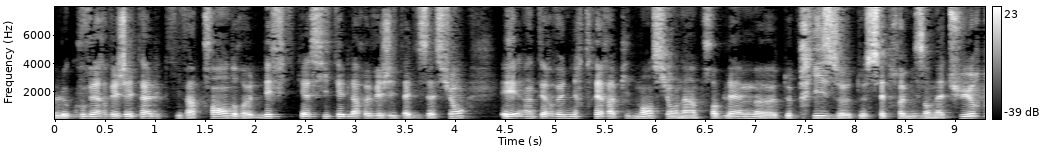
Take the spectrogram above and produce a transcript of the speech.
le couvert végétal qui va prendre, l'efficacité de la revégétalisation et intervenir très rapidement si on a un problème de prise de cette remise en nature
